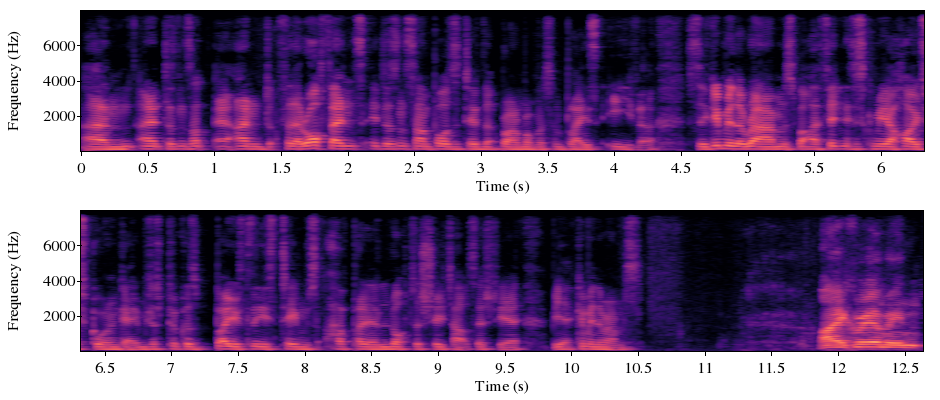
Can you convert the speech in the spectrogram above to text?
um, and it doesn't. And for their offense, it doesn't sound positive that Brian Robinson plays either. So give me the Rams, but I think this is to be a high scoring game just because both of these teams have played a lot of shootouts this year. But yeah, give me the Rams. I agree. I mean,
